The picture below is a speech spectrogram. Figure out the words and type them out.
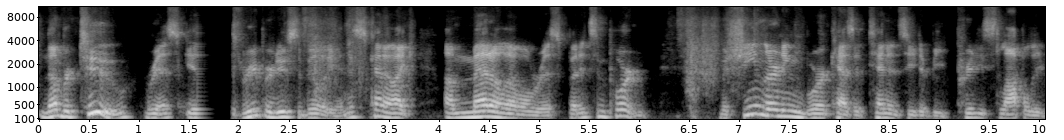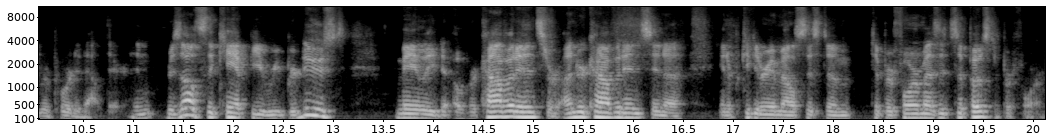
number two risk is reproducibility. And this is kind of like a meta level risk, but it's important. Machine learning work has a tendency to be pretty sloppily reported out there. And results that can't be reproduced may lead to overconfidence or underconfidence in a, in a particular ML system to perform as it's supposed to perform.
